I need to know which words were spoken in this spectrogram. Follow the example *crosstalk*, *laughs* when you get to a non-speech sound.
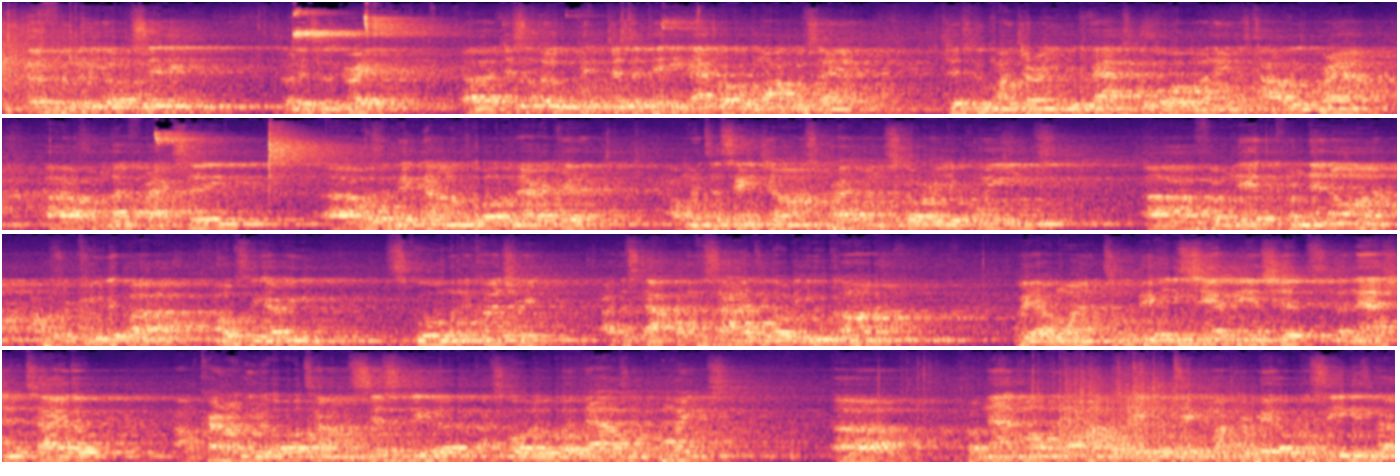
It's good for New York City, so this is great. Uh, just a little just to piggyback off what Mark was saying, just through my journey through basketball, my name is Taliek Brown uh, from Lefrak City. Uh, I was a McDonald's All-American. I went to St. John's Prep in Astoria, Queens. Uh, from, then, from then on, I was recruited by mostly every school in the country. I decided, to go to UConn, where I won two Big East championships, a national title. I'm currently the all-time assist leader. I scored over thousand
